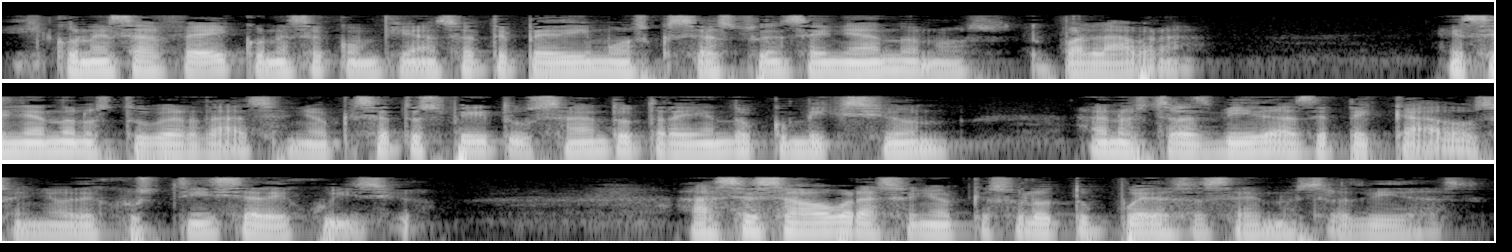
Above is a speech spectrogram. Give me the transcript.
y con esa fe y con esa confianza te pedimos que seas tú enseñándonos tu palabra, enseñándonos tu verdad, Señor, que sea tu Espíritu Santo trayendo convicción a nuestras vidas de pecado, Señor, de justicia, de juicio. Haz esa obra, Señor, que solo tú puedes hacer en nuestras vidas.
